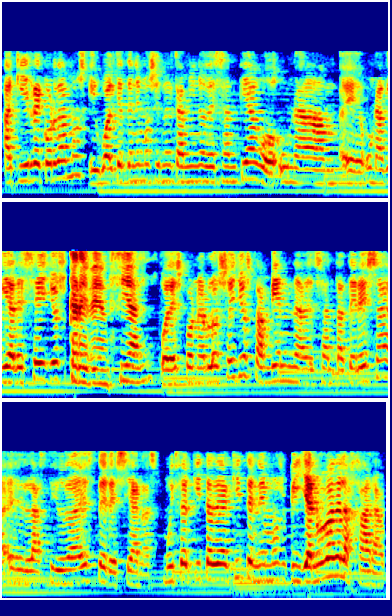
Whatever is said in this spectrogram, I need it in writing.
Aquí recordamos, igual que tenemos en el Camino de Santiago una, eh, una guía de sellos credencial, puedes poner los sellos también de Santa Teresa en las ciudades teresianas. Muy cerquita de aquí tenemos Villanueva de la Jara.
